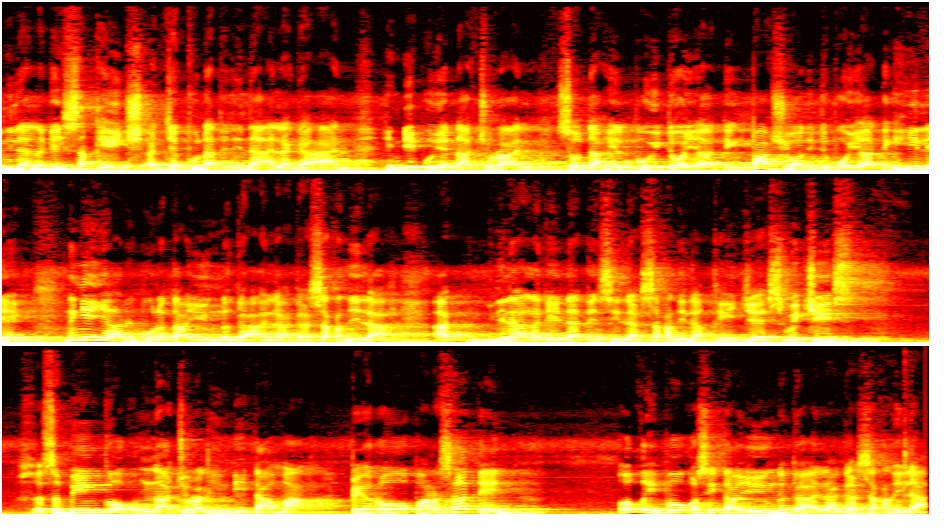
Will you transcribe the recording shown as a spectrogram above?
inilalagay sa cage at diyan po natin inaalagaan. Hindi po yan natural. So dahil po ito ay ating passion, ito po ay ating hilig, nangyayari po na tayo yung nag-aalaga sa kanila at nilalagay natin sila sa kanilang cages which is sasabihin ko kung natural hindi tama. Pero para sa atin okay po kasi tayo yung nag-aalaga sa kanila.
